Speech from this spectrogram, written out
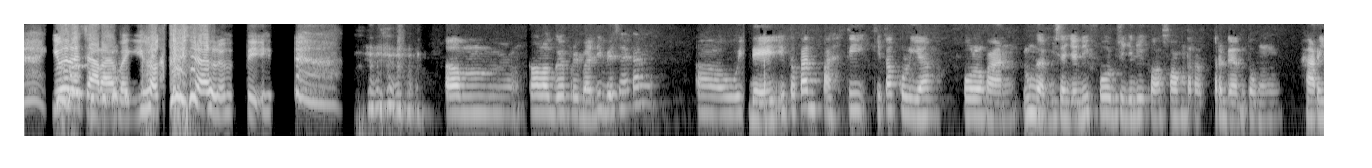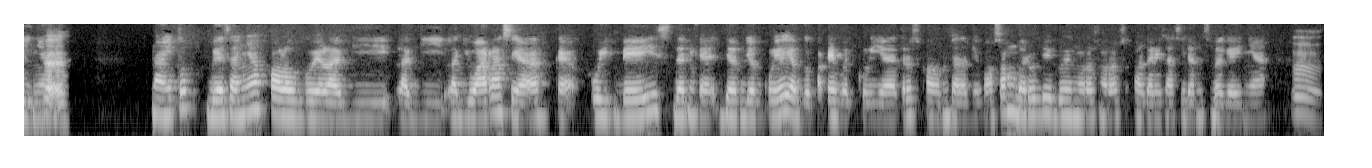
Gimana cara bagi waktunya lu, Ti? Em, kalau gue pribadi biasanya kan uh, weekday itu kan pasti kita kuliah full kan. Nggak bisa jadi full, bisa jadi kosong ter- tergantung harinya. Nah, itu biasanya kalau gue lagi lagi lagi waras ya, kayak weekdays dan kayak jam-jam kuliah ya gue pakai buat kuliah. Terus kalau misalnya lagi kosong baru deh gue ngurus-ngurus organisasi dan sebagainya. Hmm.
